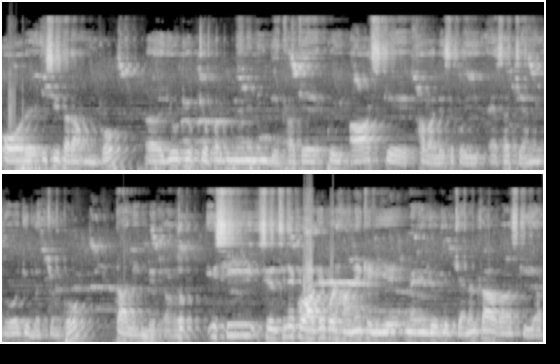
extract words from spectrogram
और इसी तरह उनको यूट्यूब के ऊपर भी मैंने नहीं देखा कि कोई आर्ट्स के हवाले से कोई ऐसा चैनल हो जो बच्चों को तालीम देता हो। तो इसी सिलसिले को आगे बढ़ाने के लिए मैंने यूट्यूब चैनल का आगाज़ किया।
